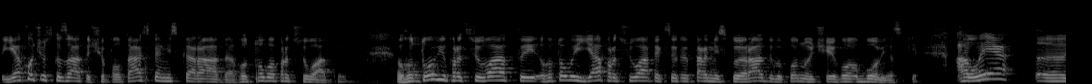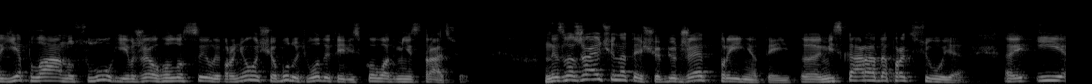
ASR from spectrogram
я хочу сказати, що Полтавська міська рада готова працювати, готові працювати, готовий я працювати як секретар міської ради, виконуючи його обов'язки. Але е, є план у слуг і вже оголосили про нього, що будуть вводити військову адміністрацію. Незважаючи на те, що бюджет прийнятий, е, міська рада працює, і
